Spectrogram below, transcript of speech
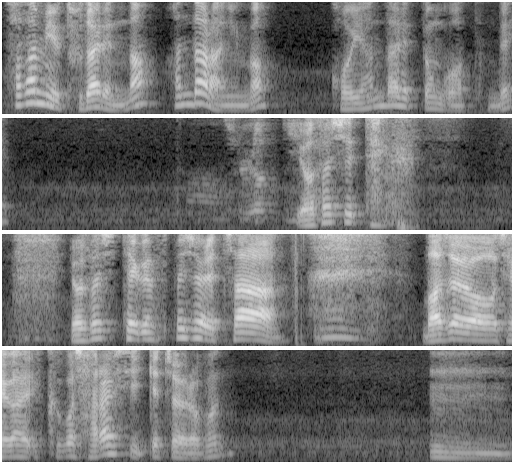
사삼이 두달 했나? 한 달 아닌가? 거의 한 달 했던 것 같은데? 줄넘기. 6시 퇴근. 6시 퇴근 스페셜 회차. 맞아요. 제가 그거 잘할 수 있겠죠, 여러분? 음.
